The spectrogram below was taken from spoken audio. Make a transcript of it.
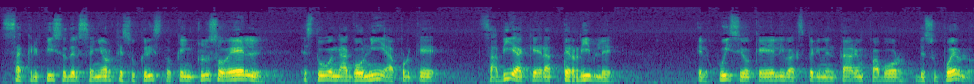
sacrificio del Señor Jesucristo, que incluso Él estuvo en agonía porque sabía que era terrible el juicio que él iba a experimentar en favor de su pueblo.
